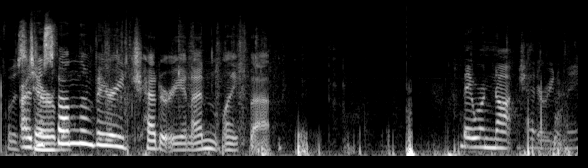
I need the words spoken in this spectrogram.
It was I terrible. just found them very cheddary, and I didn't like that. They were not cheddary to me.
